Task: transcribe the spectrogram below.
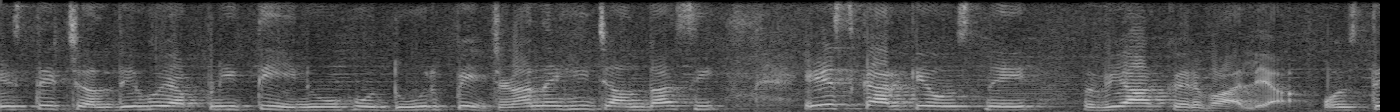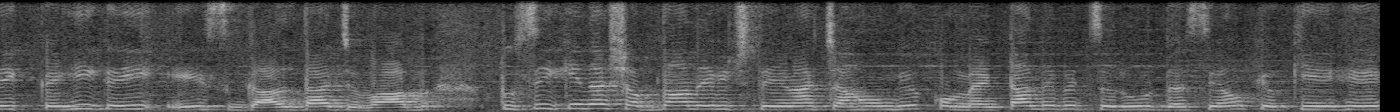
ਇਸ ਤੇ ਚੱਲਦੇ ਹੋਏ ਆਪਣੀ ਧੀ ਨੂੰ ਉਹ ਦੂਰ ਭੇਜਣਾ ਨਹੀਂ ਚਾਹੁੰਦਾ ਸੀ। ਇਸ ਕਰਕੇ ਉਸਨੇ ਵਿਆਹ ਕਰਵਾ ਲਿਆ। ਉਸ ਤੇ ਕਹੀ ਗਈ ਇਸ ਗੱਲ ਦਾ ਜਵਾਬ ਤੁਸੀਂ ਕਿਹਨਾਂ ਸ਼ਬਦਾਂ ਦੇ ਵਿੱਚ ਦੇਣਾ ਚਾਹੋਗੇ? ਕਮੈਂਟਾਂ ਦੇ ਵਿੱਚ ਜ਼ਰੂਰ ਦੱਸਿਓ ਕਿਉਂਕਿ ਇਹ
